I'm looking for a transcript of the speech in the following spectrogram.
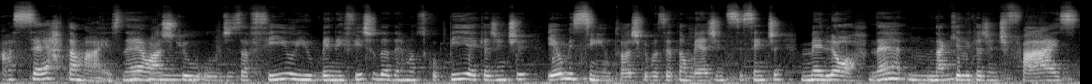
acerta mais, né? Uhum. Eu acho que o, o, desafio e o benefício da dermatoscopia é que a gente, eu me sinto, acho que você também, a gente se sente melhor, né? Uhum. Naquilo que a gente faz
